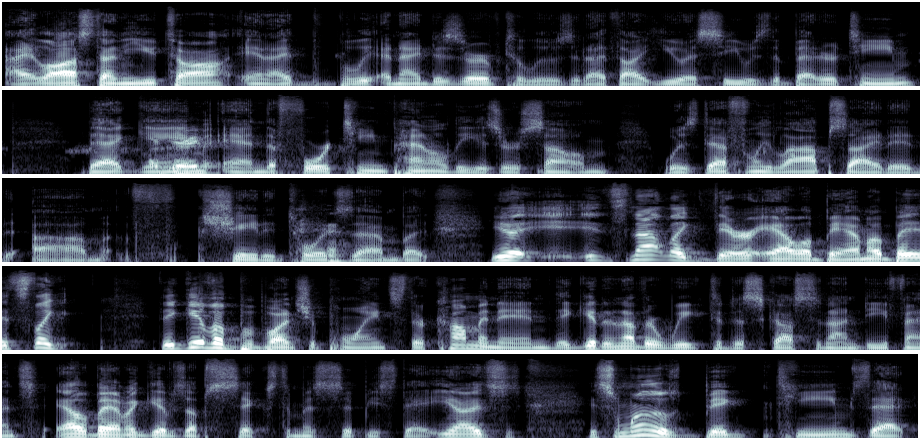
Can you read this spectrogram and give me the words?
I lost on Utah, and I believe, and I deserved to lose it. I thought USC was the better team that game, and the 14 penalties or something was definitely lopsided, um, f- shaded towards them. But you know, it, it's not like they're Alabama, but it's like they give up a bunch of points. They're coming in. They get another week to discuss it on defense. Alabama gives up six to Mississippi State. You know, it's it's one of those big teams that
